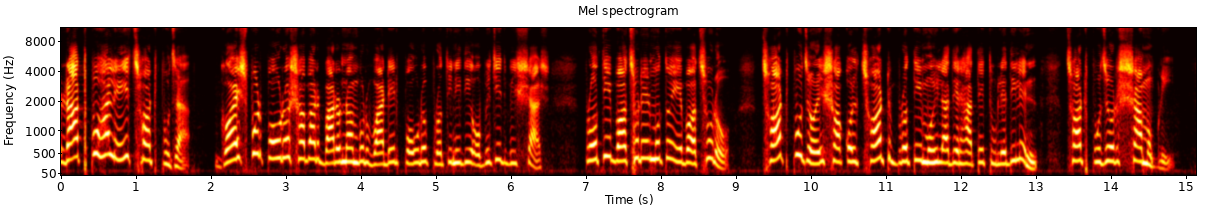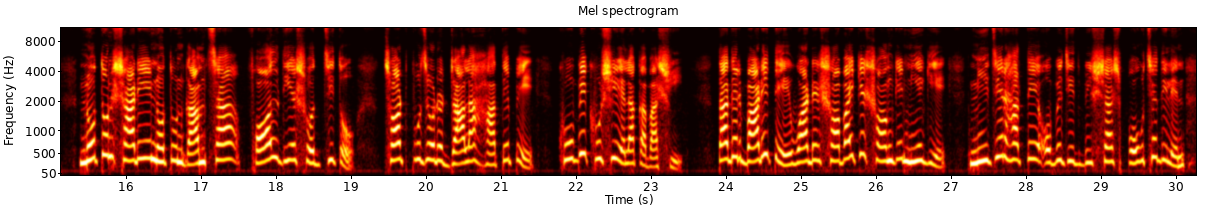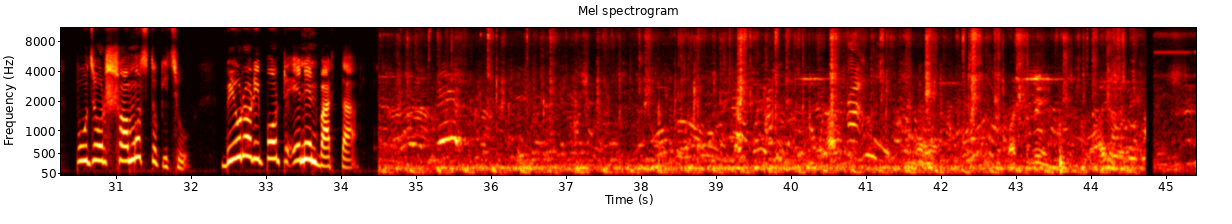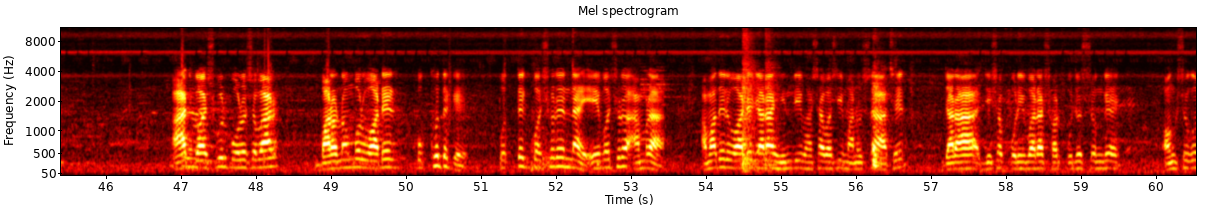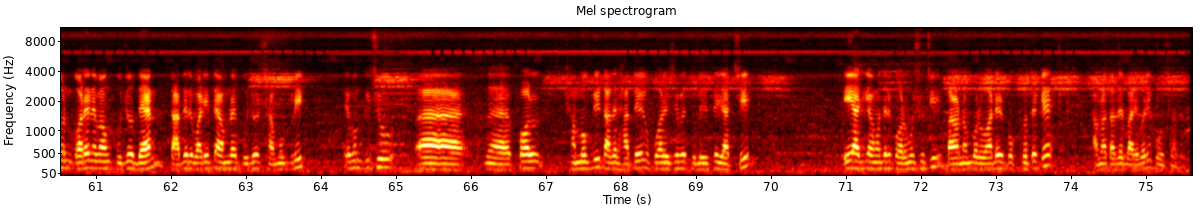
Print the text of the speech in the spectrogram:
রাত পোহালেই ছট পূজা। গয়েশপুর পৌরসভার বারো নম্বর ওয়ার্ডের পৌর প্রতিনিধি অভিজিৎ বিশ্বাস প্রতি বছরের মতো এবছরও ছট পুজোয় সকল ছট ব্রতী মহিলাদের হাতে তুলে দিলেন ছট পুজোর সামগ্রী। নতুন শাড়ি, নতুন গামছা, ফল দিয়ে সজ্জিত ছট পুজোর ডালা হাতে পেয়ে খুবই খুশি এলাকাবাসী। তাদের বাড়িতে ওয়ার্ডের সবাইকে সঙ্গে নিয়ে গিয়ে নিজের হাতে অভিজিৎ বিশ্বাস পৌঁছে দিলেন পুজোর সমস্ত কিছু। ব্যুরো রিপোর্ট এনএন বার্তা। আজ গয়েশপুর পৌরসভার বারো নম্বর ওয়ার্ডের পক্ষ থেকে প্রত্যেক বছরের ন্যায় এবছরও আমরা আমাদের ওয়ার্ডে যারা হিন্দি ভাষাভাষী মানুষরা আছেন যারা যেসব পরিবাররা ছট পুজোর সঙ্গে অংশগ্রহণ করেন এবং পুজো দেন, তাদের বাড়িতে আমরা পুজোর সামগ্রিক এবং কিছু ফল সামগ্রী তাদের হাতে উপহার হিসেবে তুলে দিতে যাচ্ছি। এই আজকে আমাদের কর্মসূচি বারো নম্বর ওয়ার্ডের পক্ষ থেকে আমরা তাদের বাড়ি বাড়ি পৌঁছাবো।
